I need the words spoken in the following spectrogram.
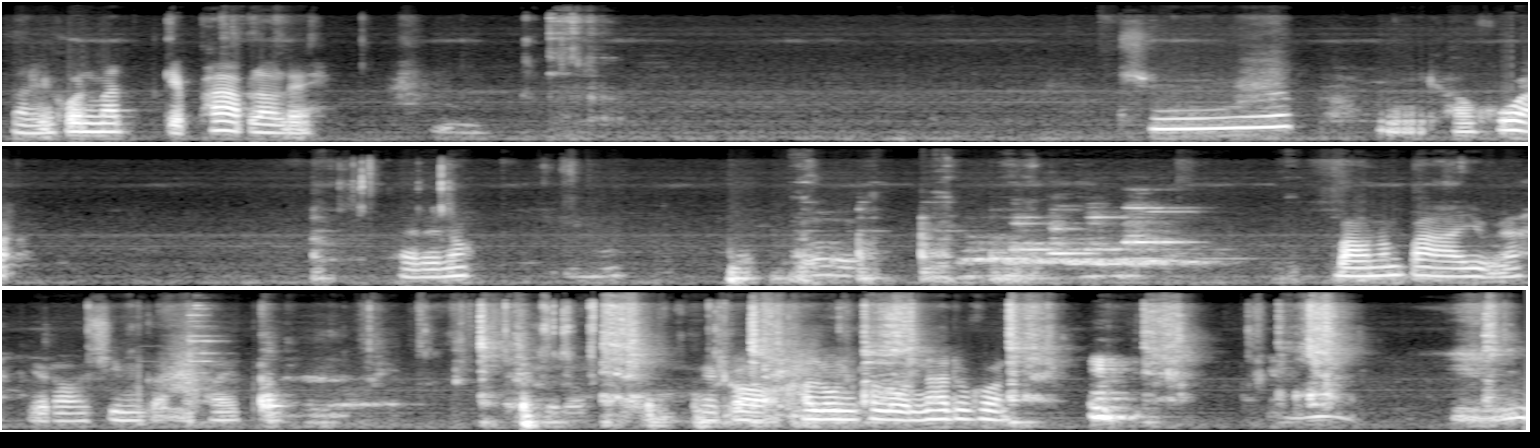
เหมือนมีคนมาเก็บภาพเราเลย ชืบนี่ข้าวคั่วใส่เลยเนาะเบาน้ำปลาอยู่นะ เดี๋ยวเราชิมก่อนค่อยตักแล้วก็ขลุนขลุนนะทุกคนอืม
